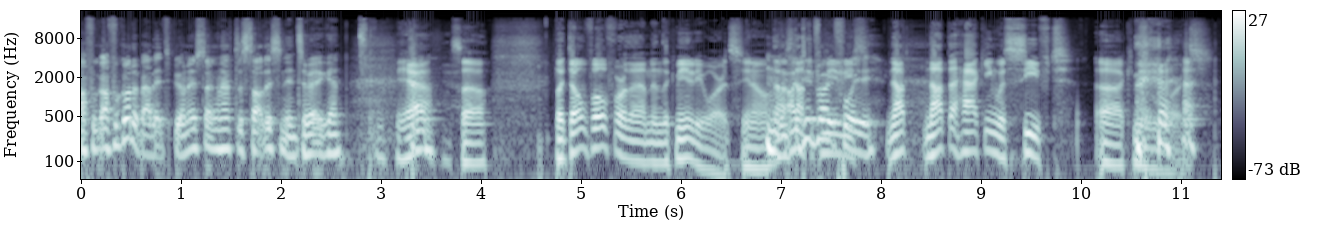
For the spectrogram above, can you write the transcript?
I, for, I forgot about it to be honest. I'm gonna have to start listening to it again. Yeah. Um, so but don't vote for them in the community awards. You know, No, I did vote for you. Not not the hacking with Seeft uh, community awards.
